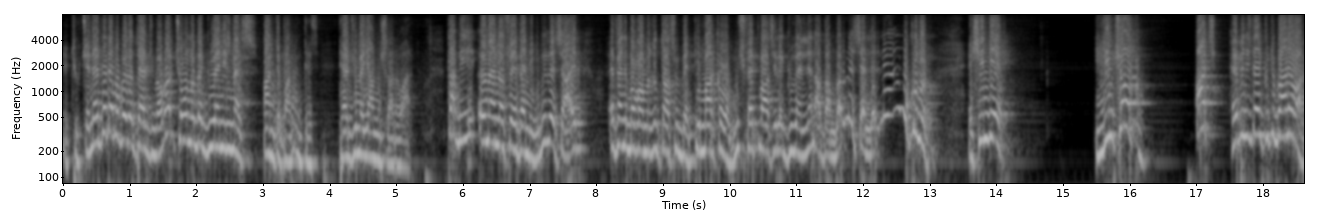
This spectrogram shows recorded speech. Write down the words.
E, Türkçelerde de bu kadar tercüme var. Çoğuna da güvenilmez. Antiparantez. Tercüme yanlışları var. Tabi Ömer Nasuh Efendi gibi vesaire Efendi babamızın tasvip ettiği marka olmuş fetvasıyla güvenilen adamların eserleri ne okunur. E şimdi ilim çok. Aç. Hepinizde kütüphane var.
